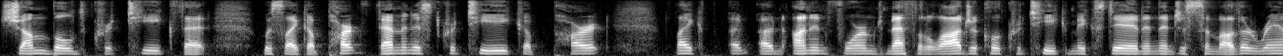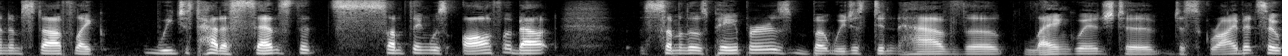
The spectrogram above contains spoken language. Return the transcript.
jumbled critique that was like a part feminist critique, a part like a, an uninformed methodological critique mixed in and then just some other random stuff like we just had a sense that something was off about some of those papers but we just didn't have the language to describe it. So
